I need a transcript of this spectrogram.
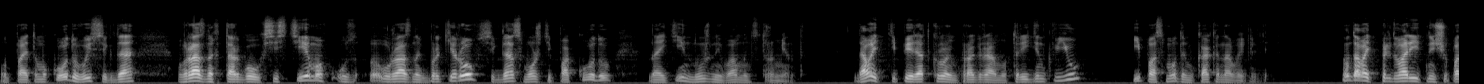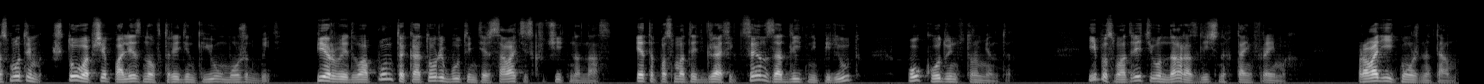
Вот по этому коду вы всегда в разных торговых системах, у разных брокеров всегда сможете по коду найти нужный вам инструмент. Давайте теперь откроем программу TradingView и посмотрим, как она выглядит. Ну, давайте предварительно еще посмотрим, что вообще полезного в TradingView может быть первые два пункта, которые будут интересовать исключительно нас. Это посмотреть график цен за длительный период по коду инструмента. И посмотреть его на различных таймфреймах. Проводить можно там,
